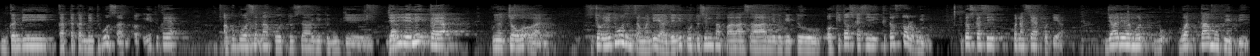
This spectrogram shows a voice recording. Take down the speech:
bukan dikatakan dia itu bosan. Itu kayak aku bosan lah putus lah gitu mungkin. Jadi dia ini kayak punya cowok kan. Si cowoknya itu bosan sama dia, jadi putusin tanpa alasan gitu-gitu. Oh kita harus kasih, kita harus tolong ini. Kita harus kasih penasihat buat dia. Jadi buat, buat kamu pipi,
